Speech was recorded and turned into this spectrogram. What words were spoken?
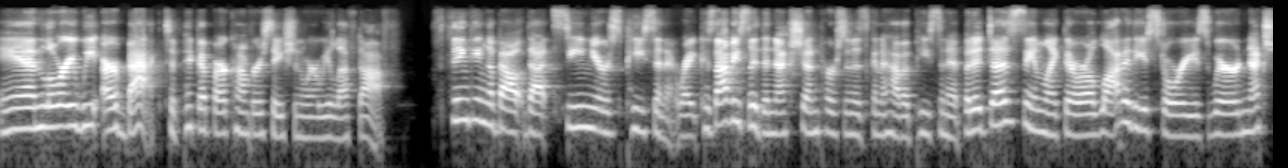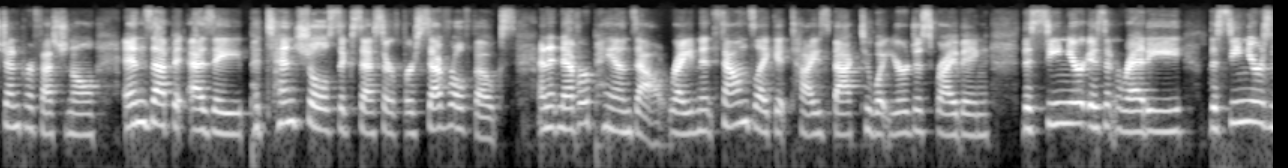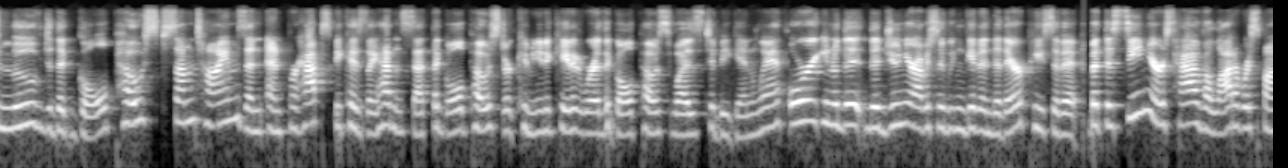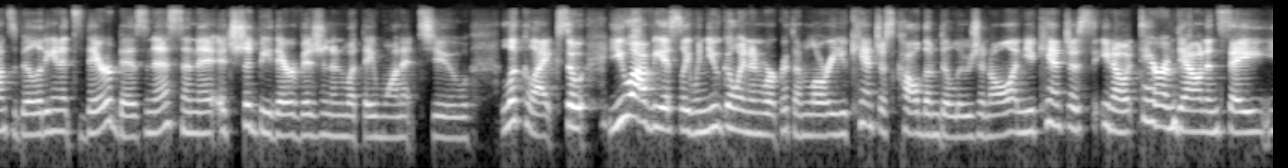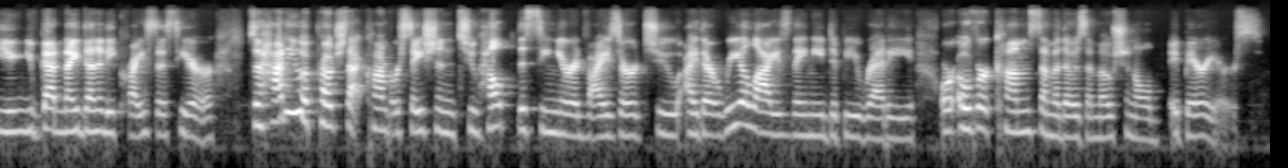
And Lori, we are back to pick up our conversation where we left off thinking about that seniors piece in it, right? Because obviously the next gen person is going to have a piece in it, but it does seem like there are a lot of these stories where next gen professional ends up as a potential successor for several folks and it never pans out, right? And it sounds like it ties back to what you're describing. The senior isn't ready the seniors moved the goalpost sometimes and and perhaps because they hadn't set the goalpost or communicated where the goalpost was to begin with or you know the the junior obviously we can get into their piece of it but the seniors have a lot of responsibility and it's their business and it, it should be their vision and what they want it to look like so you obviously when you go in and work with them lori you can't just call them delusional and you can't just you know tear them down and say you you've got an identity crisis here so how do you approach that conversation to help the senior advisor to either realize they need to be ready or overcome some of those emotional barriers?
